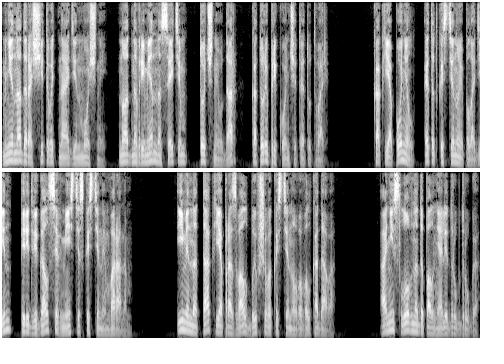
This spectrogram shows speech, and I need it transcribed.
мне надо рассчитывать на один мощный, но одновременно с этим точный удар, который прикончит эту тварь. Как я понял, этот костяной паладин передвигался вместе с костяным вараном. Именно так я прозвал бывшего костяного волкодава. Они словно дополняли друг друга.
